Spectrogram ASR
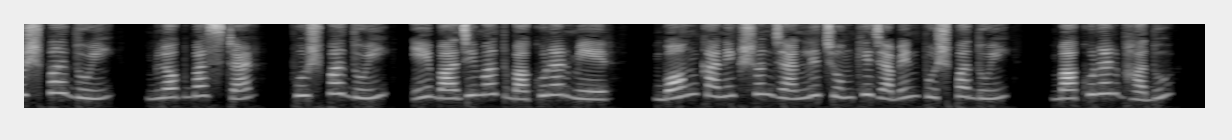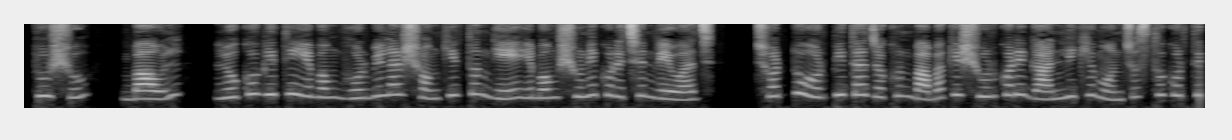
পুষ্পা দুই ব্লকবাস্টার পুষ্পা দুই, এ বাজিমাত বাঁকুড়ার মেয়ের বং কানেকশন জানলে চমকে যাবেন পুষ্পা দুই, বাঁকুড়ার ভাদু, টুসু, বাউল, লোকগীতি এবং ভোরবেলার সংকীর্তন গেয়ে এবং শুনে করেছেন রেওয়াজ। ছোট্ট অর্পিতা যখন বাবাকে সুর করে গান লিখে মঞ্চস্থ করতে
